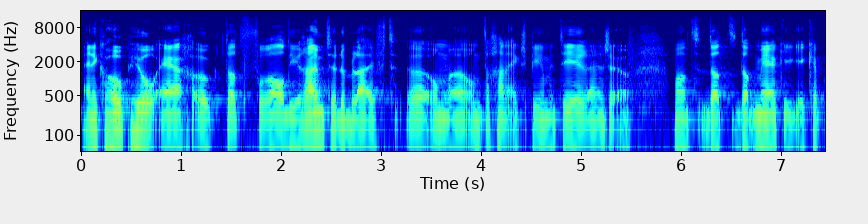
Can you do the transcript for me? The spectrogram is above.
En ik hoop heel erg ook dat vooral die ruimte er blijft eh, om, eh, om te gaan experimenteren en zo. Want dat, dat merk ik, ik heb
